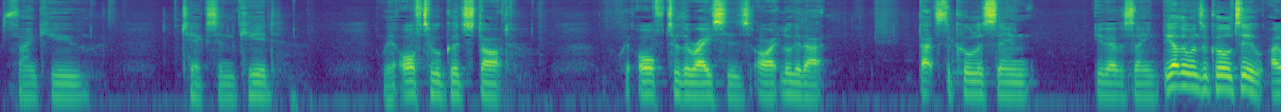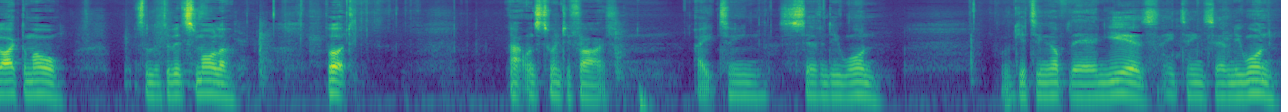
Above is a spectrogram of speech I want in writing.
Thank you, Texan kid. We're off to a good start. We're off to the races. All right, look at that. That's the coolest thing you've ever seen. The other ones are cool too. I like them all. It's a little bit smaller, but that one's 25. 1871. We're getting up there in years. 1871.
